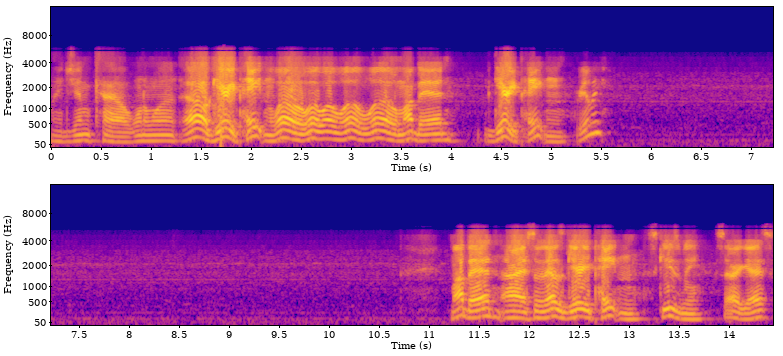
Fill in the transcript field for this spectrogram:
My Jim Kyle 101. Oh, Gary Payton. Whoa, whoa, whoa, whoa, whoa. My bad. Gary Payton. Really? My bad. Alright, so that was Gary Payton. Excuse me. Sorry, guys.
